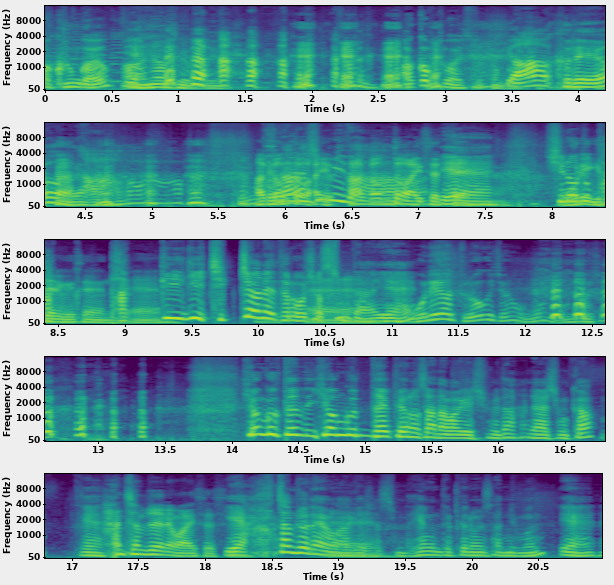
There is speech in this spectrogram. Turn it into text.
아 그런가요? 아, 안녕하세요. 예. 아까부터 와 있었던 거. 아 그래요? 아, 대단하십니다. 아까부터 와 있었대. 예. 신호등 바, 기다리고 있었는데. 바뀌기 직전에 들어오셨습니다. 예. 오네요 들어오기 전에 오면 온 거죠. 현국택 현국택 변호사 나와 계십니다. 안녕하십니까? 예. 한참 전에 와 있었어요. 예, 한참 전에 와 예. 계셨습니다. 현국택 변호사님은 예.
